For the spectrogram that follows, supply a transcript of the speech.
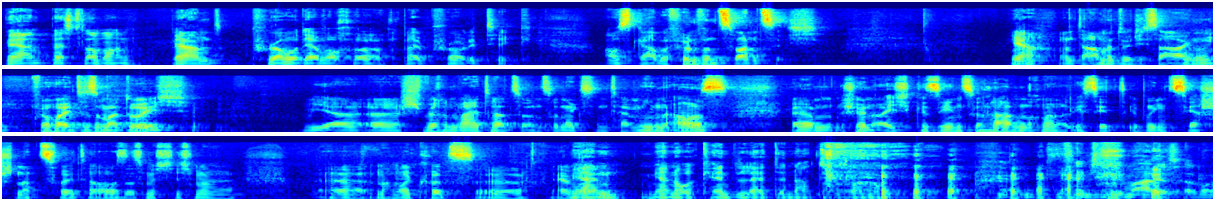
Bernd, bester Mann. Bernd Pro der Woche bei Politik, Ausgabe 25. Ja, und damit würde ich sagen, für heute sind wir durch. Wir äh, schwirren weiter zu unserem nächsten Termin aus. Ähm, schön euch gesehen zu haben. Nochmal, ihr seht übrigens sehr schnatz heute aus. Das möchte ich mal äh, nochmal kurz äh, Wir erwähnen. haben, wir haben noch ein Candlelight-Dinner zusammen. Dann steht immer alles herum.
